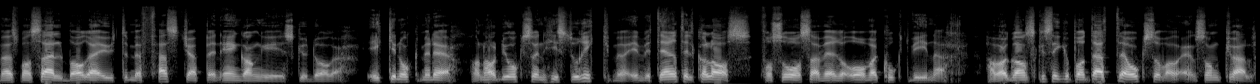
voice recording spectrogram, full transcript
mens man selv bare er ute med festkjeppen en gang i skuddåret. Ikke nok med det, han hadde jo også en historikk med å invitere til kalas, for så å servere overkokt viner. Han var ganske sikker på at dette også var en sånn kveld,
